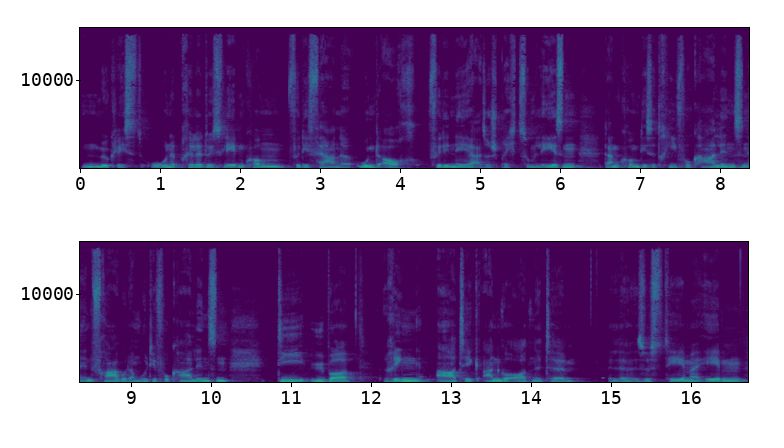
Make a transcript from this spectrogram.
möglichst ohne Brille durchs Leben kommen, für die Ferne und auch für die Nähe, also sprich zum Lesen, dann kommen diese Trifokallinsen in Frage oder Multifokallinsen, die über ringartig angeordnete äh, Systeme eben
